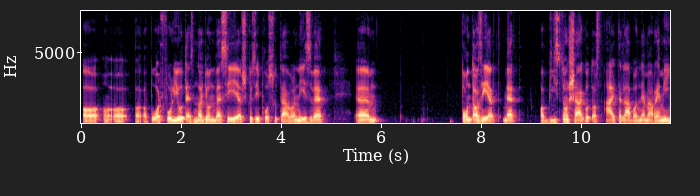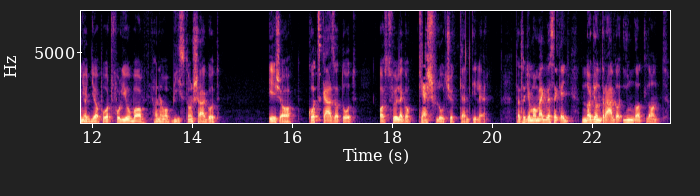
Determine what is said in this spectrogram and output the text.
a, a, a, a portfóliót, ez nagyon veszélyes közép-hosszú távon nézve, pont azért, mert a biztonságot azt általában nem a remény adja a portfólióba, hanem a biztonságot és a kockázatot, azt főleg a cashflow csökkenti le. Tehát, hogyha ma megveszek egy nagyon drága ingatlant,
